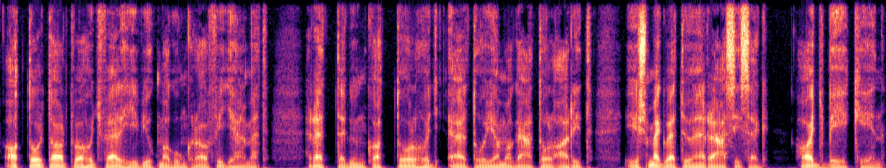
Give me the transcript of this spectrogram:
Attól tartva, hogy felhívjuk magunkra a figyelmet. Rettegünk attól, hogy eltolja magától Arit, és megvetően rásziszeg. Hagy békén,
